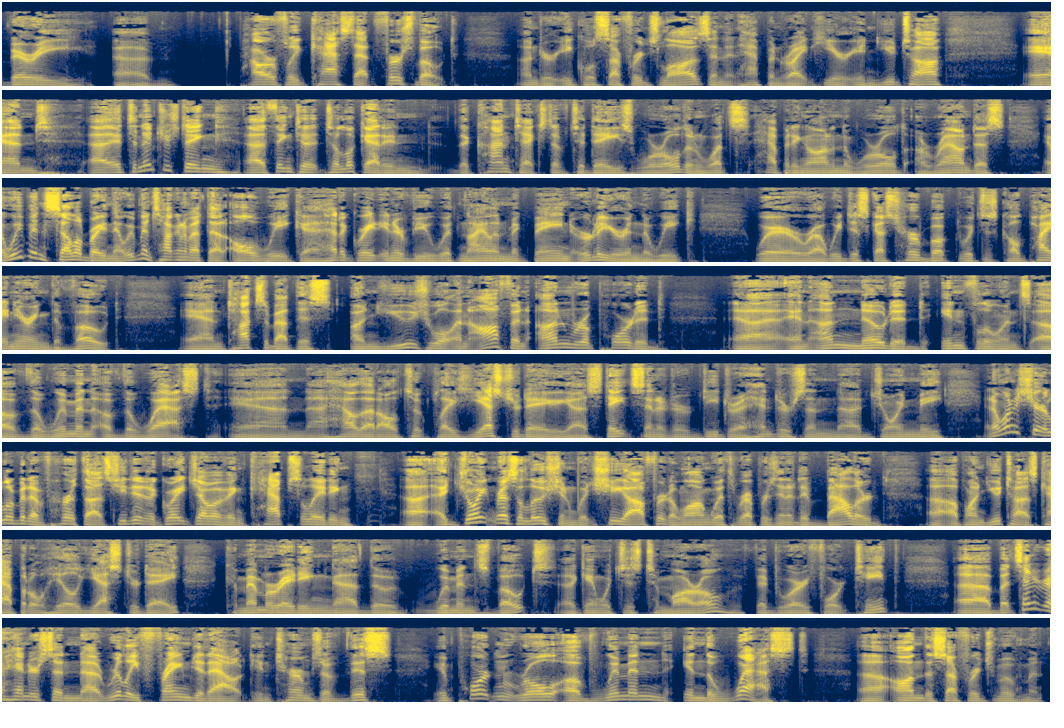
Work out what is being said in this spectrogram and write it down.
very powerfully cast that first vote under equal suffrage laws, and it happened right here in Utah. And uh, it's an interesting uh, thing to, to look at in the context of today's world and what's happening on in the world around us. And we've been celebrating that. We've been talking about that all week. I had a great interview with Neylan McBaine earlier in the week where uh, we discussed her book, which is called Pioneering the Vote, and talks about this unusual and often unreported uh, an unnoted influence of the women of the West and uh, how that all took place yesterday. Uh, State Senator Deidre Henderson uh, joined me, and I want to share a little bit of her thoughts. She did a great job of encapsulating uh, a joint resolution which she offered along with Representative Ballard up on Utah's Capitol Hill yesterday, commemorating the women's vote, again, which is tomorrow, February 14th. but Senator Henderson really framed it out in terms of this important role of women in the West uh, on the suffrage movement?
